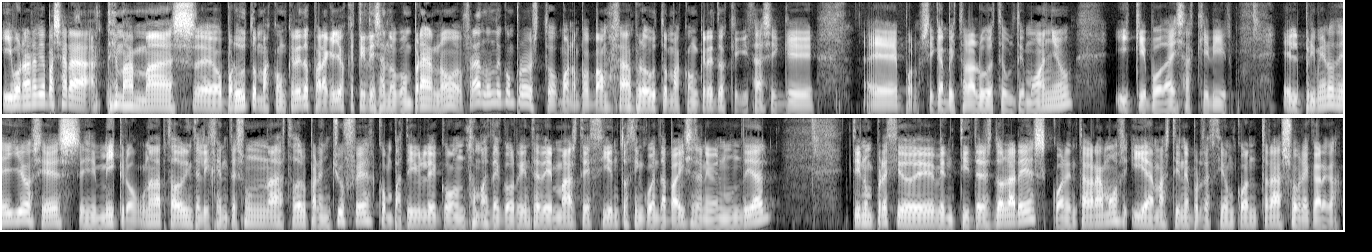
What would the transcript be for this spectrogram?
Y bueno, ahora voy a pasar a temas más eh, o productos más concretos para aquellos que estéis deseando comprar, ¿no? Fran, ¿dónde compro esto? Bueno, pues vamos a productos más concretos que quizás sí que, eh, bueno, sí que han visto la luz este último año y que podáis adquirir. El primero de ellos es eh, Micro, un adaptador inteligente. Es un adaptador para enchufes compatible con tomas de corriente de más de 150 países a nivel mundial. Tiene un precio de 23 dólares, 40 gramos y además tiene protección contra sobrecarga.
